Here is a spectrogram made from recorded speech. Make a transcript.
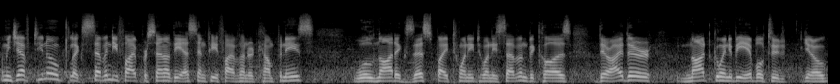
I mean, Jeff, do you know like 75% of the S&P 500 companies will not exist by 2027 because they're either not going to be able to, you know,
